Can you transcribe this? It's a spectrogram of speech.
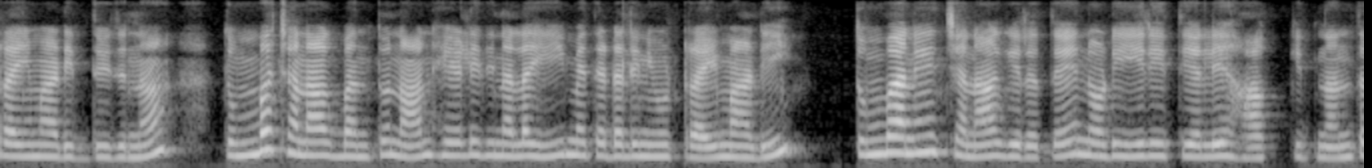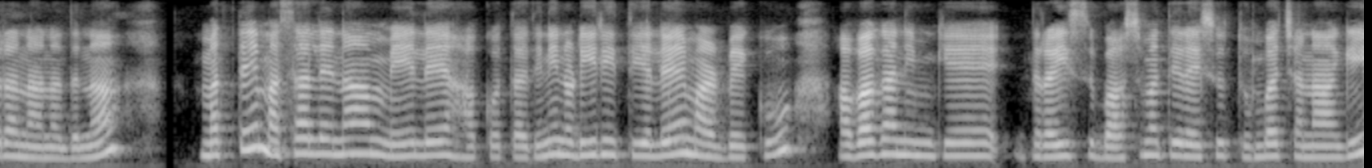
ಟ್ರೈ ಮಾಡಿದ್ದು ಇದನ್ನು. ತುಂಬ ಚೆನ್ನಾಗಿ ಬಂತು. ನಾನು ಹೇಳಿದ್ದೀನಲ್ಲ ಈ ಮೆಥಡಲ್ಲಿ ನೀವು ಟ್ರೈ ಮಾಡಿ. ತುಂಬಾ ಚೆನ್ನಾಗಿರುತ್ತೆ. ನೋಡಿ, ಈ ರೀತಿಯಲ್ಲಿ ಹಾಕಿದ ನಂತರ ನಾನು ಅದನ್ನು ಮತ್ತೆ ಮಸಾಲೆನ ಮೇಲೆ ಹಾಕೋತಾ ಇದ್ದೀನಿ. ನೋಡಿ, ಈ ರೀತಿಯಲ್ಲೇ ಮಾಡಬೇಕು. ಆವಾಗ ನಿಮಗೆ ರೈಸ್ ಬಾಸುಮತಿ ರೈಸು ತುಂಬ ಚೆನ್ನಾಗಿ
